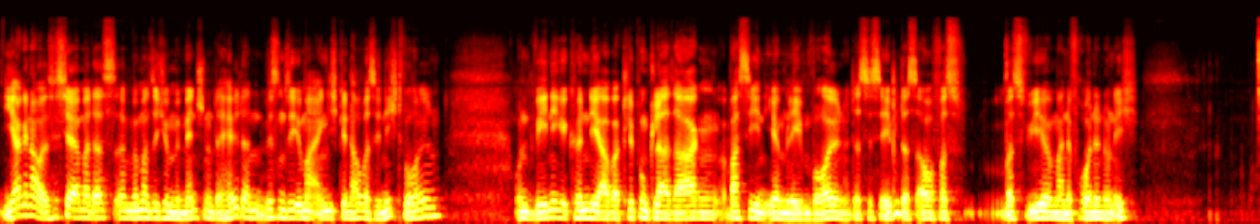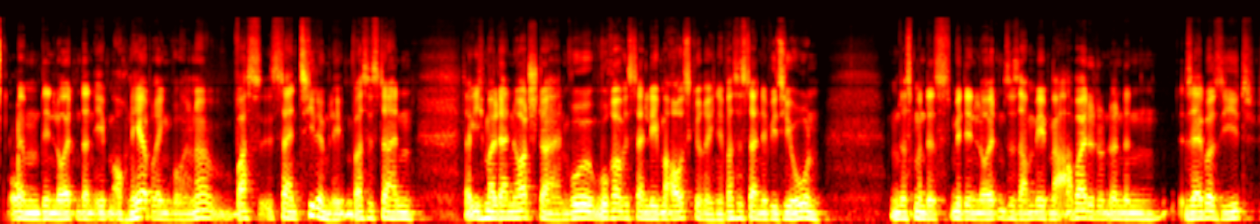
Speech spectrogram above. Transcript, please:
Ja, genau. Es ist ja immer das, äh, wenn man sich mit Menschen unterhält, dann wissen sie immer eigentlich genau, was sie nicht wollen. Und wenige können dir aber klipp und klar sagen, was sie in ihrem Leben wollen. Und das ist eben das auch, was, was wir, meine Freundin und ich, ähm, den Leuten dann eben auch näher bringen wollen. Ne? Was ist dein Ziel im Leben? Was ist dein, sage ich mal, dein Nordstein? Wo, worauf ist dein Leben ausgerichtet? Was ist deine Vision? Und dass man das mit den Leuten zusammen eben erarbeitet und dann selber sieht,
